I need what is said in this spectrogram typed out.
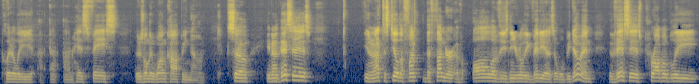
clearly uh, on his face. There's only one copy known. So, you know, this is, you know, not to steal the fun, the thunder of all of these Negro League videos that we'll be doing, this is probably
